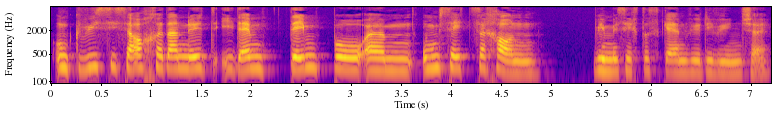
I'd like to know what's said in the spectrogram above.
und gewisse Sachen dann nicht in dem Tempo ähm, umsetzen kann wie man sich das gerne würde wünschen.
